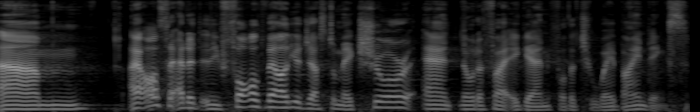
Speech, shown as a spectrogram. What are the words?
Um, I also added a default value just to make sure, and notify again for the two-way bindings.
